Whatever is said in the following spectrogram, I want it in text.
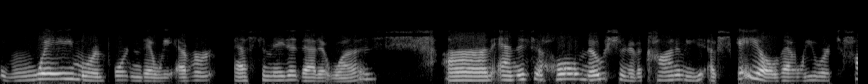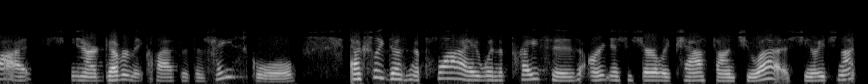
way more important than we ever estimated that it was. Um, and this whole notion of economy of scale that we were taught in our government classes in high school actually doesn't apply when the prices aren't necessarily passed on to us. You know, it's not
